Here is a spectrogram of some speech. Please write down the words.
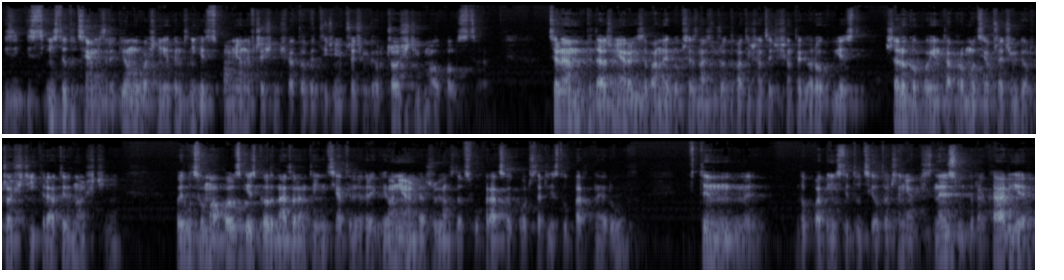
z, z instytucjami z regionu. Właśnie jednym z nich jest wspomniany wcześniej Światowy Tydzień Przedsiębiorczości w Małopolsce. Celem wydarzenia realizowanego przez nas już od 2010 roku jest szeroko pojęta promocja przedsiębiorczości i kreatywności. Województwo Małopolskie jest koordynatorem tej inicjatywy w regionie, angażując do współpracy około 40 partnerów, w tym dokładnie instytucje otoczenia biznesu, biura karier,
